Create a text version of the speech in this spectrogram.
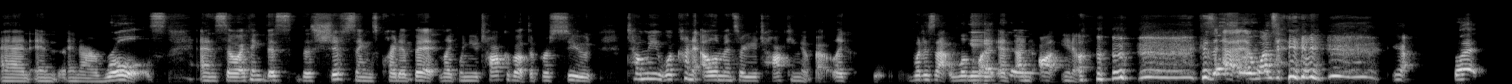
and in, in our roles and so i think this this shifts things quite a bit like when you talk about the pursuit tell me what kind of elements are you talking about like what does that look yeah, like? And, and uh, you know, because once, yeah. But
